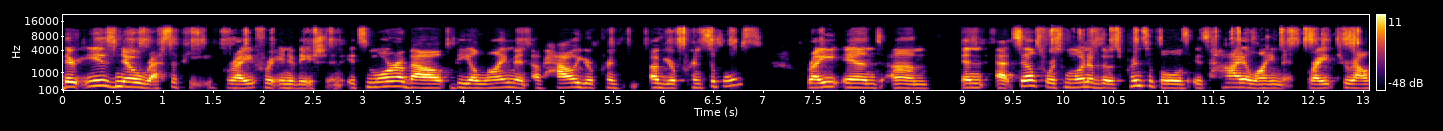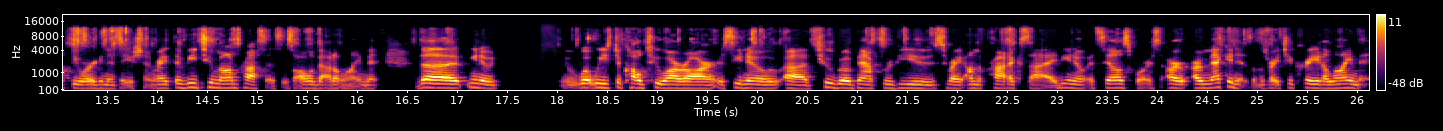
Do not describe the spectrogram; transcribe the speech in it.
There is no recipe, right, for innovation. It's more about the alignment of how your of your principles, right, and um, and at Salesforce, one of those principles is high alignment, right, throughout the organization, right? The V2 MOM process is all about alignment. The, you know, what we used to call two RRs, you know, uh, two roadmap reviews, right, on the product side, you know, at Salesforce are, are mechanisms, right, to create alignment.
